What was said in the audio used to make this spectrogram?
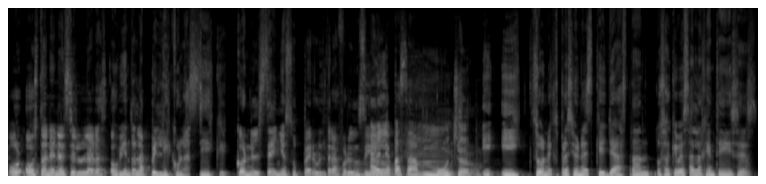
O, o están en el celular o viendo la película así, que con el ceño súper ultra fruncido. A él le pasa mucho. Mucho. Y, y son expresiones que ya están, o sea, que ves a la gente y dices,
